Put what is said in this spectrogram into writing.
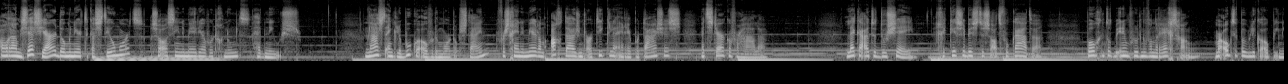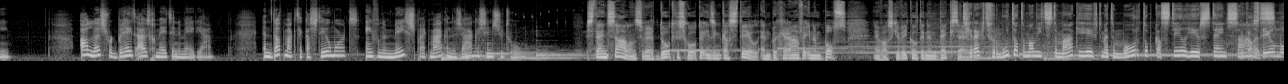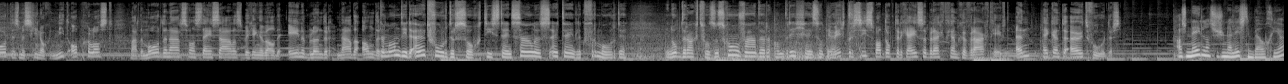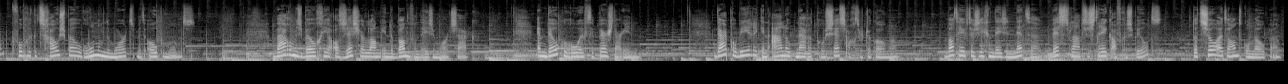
Al ruim zes jaar domineert de kasteelmoord, zoals die in de media wordt genoemd, het nieuws. Naast enkele boeken over de moord op Stijn verschenen meer dan 8000 artikelen en reportages met sterke verhalen. Lekken uit het dossier, gekissenbis tussen advocaten, poging tot beïnvloeding van de rechtsgang, maar ook de publieke opinie. Alles wordt breed uitgemeten in de media. En dat maakt de kasteelmoord een van de meest spraakmakende zaken sinds Dutroux. Stijn Salens werd doodgeschoten in zijn kasteel en begraven in een bos. Hij was gewikkeld in een dekzeil. Het gerecht vermoedt dat de man iets te maken heeft met de moord op kasteelheer Stijn Salens. De kasteelmoord is misschien nog niet opgelost, maar de moordenaars van Stijn Salens begingen wel de ene blunder na de andere. De man die de uitvoerders zocht, die Stijn Salens uiteindelijk vermoordde. In opdracht van zijn schoonvader André Gijzelbrecht. Hij weet precies wat dokter Gijzelbrecht hem gevraagd heeft en hij kent de uitvoerders. Als Nederlandse journalist in België volg ik het schouwspel rondom de moord met open mond. Waarom is België al zes jaar lang in de ban van deze moordzaak? En welke rol heeft de pers daarin? Daar probeer ik in aanloop naar het proces achter te komen. Wat heeft er zich in deze nette West-Vlaamse streek afgespeeld dat zo uit de hand kon lopen?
